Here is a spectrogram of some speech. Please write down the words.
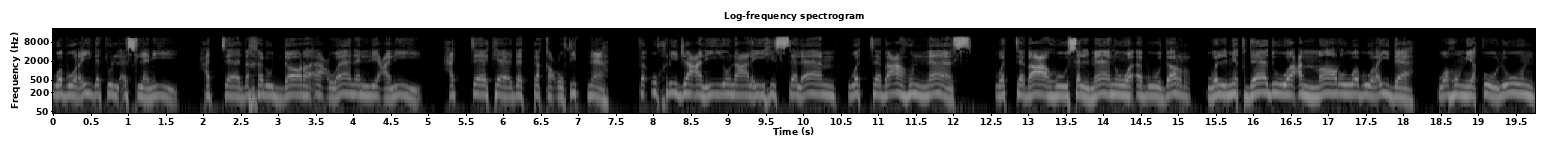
وبريدة الأسلمي حتى دخلوا الدار أعوانا لعلي حتى كادت تقع فتنة فأخرج علي عليه السلام واتبعه الناس واتبعه سلمان وأبو ذر والمقداد وعمار وبريدة وهم يقولون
